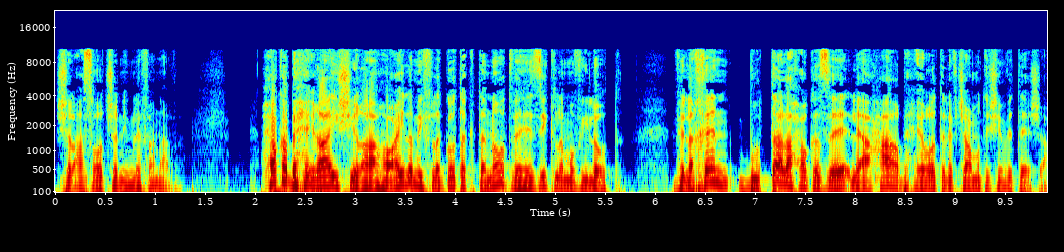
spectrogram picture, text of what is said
של עשרות שנים לפניו. חוק הבחירה הישירה הועיל למפלגות הקטנות והזיק למובילות, ולכן בוטל החוק הזה לאחר בחירות 1999.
